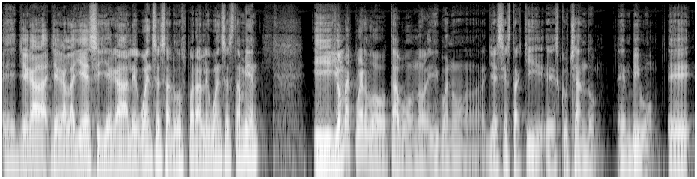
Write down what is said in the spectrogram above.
eh, llega, llega la Jessie, llega Ale Wences, saludos para Ale Wences también. Y yo me acuerdo, Tavo, ¿no? Y bueno, Jessie está aquí escuchando en vivo. Eh,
